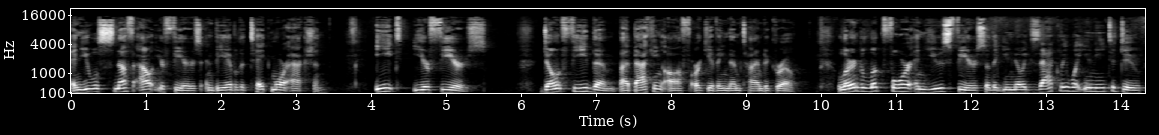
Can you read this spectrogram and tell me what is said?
and you will snuff out your fears and be able to take more action. Eat your fears. Don't feed them by backing off or giving them time to grow. Learn to look for and use fear so that you know exactly what you need to do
